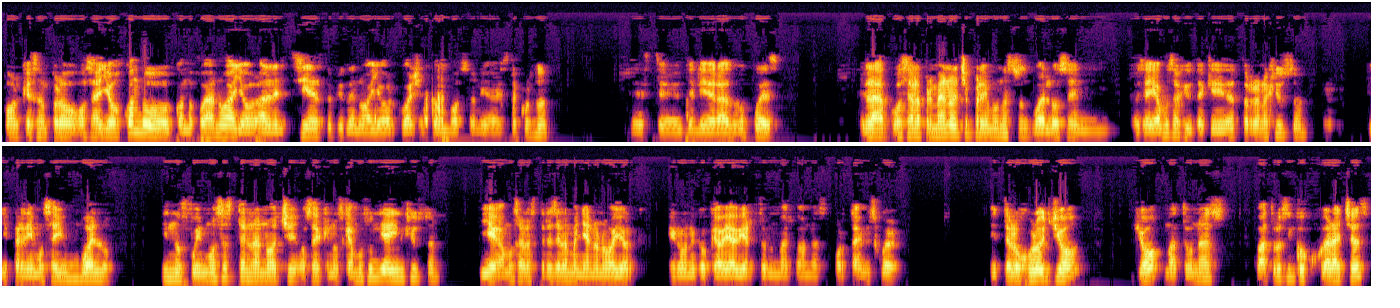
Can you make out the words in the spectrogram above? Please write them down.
Porque son, pero, o sea, yo cuando, cuando fui a Nueva York, al que de Nueva York, Washington, Boston y a este curso, este, de liderazgo, pues, la, o sea, la primera noche perdimos nuestros vuelos en, o sea, llegamos a, de aquí de Torreón a Houston, y perdimos ahí un vuelo, y nos fuimos hasta en la noche, o sea, que nos quedamos un día ahí en Houston, y llegamos a las 3 de la mañana a Nueva York, y lo único que había abierto en McDonald's por Times Square. Y te lo juro, yo, yo maté unas 4 o 5 cucarachas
